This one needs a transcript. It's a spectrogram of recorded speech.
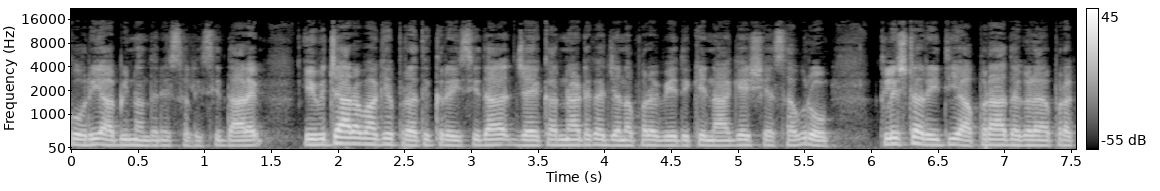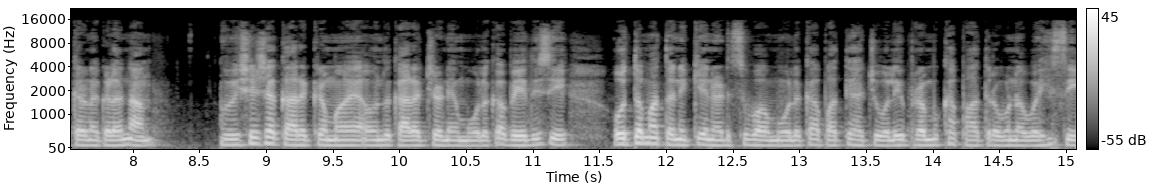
ಕೋರಿ ಅಭಿನಂದನೆ ಸಲ್ಲಿಸಿದ್ದಾರೆ. ಈ ವಿಚಾರವಾಗಿ ಪ್ರತಿಕ್ರಿಯಿಸಿದ ಜಯ ಕರ್ನಾಟಕ ಜನಪರ ವೇದಿಕೆ ನಾಗೇಶ್ ಎಸ್ ಅವರು, ಕ್ಲಿಷ್ಟ ರೀತಿಯ ಅಪರಾಧಗಳ ಪ್ರಕರಣಗಳನ್ನು ವಿಶೇಷ ಕಾರ್ಯಕ್ರಮ, ಒಂದು ಕಾರ್ಯಾಚರಣೆಯ ಮೂಲಕ ಭೇದಿಸಿ ಉತ್ತಮ ತನಿಖೆ ನಡೆಸುವ ಮೂಲಕ ಪತ್ತೆ ಹಚ್ಚುವಲ್ಲಿ ಪ್ರಮುಖ ಪಾತ್ರವನ್ನು ವಹಿಸಿ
